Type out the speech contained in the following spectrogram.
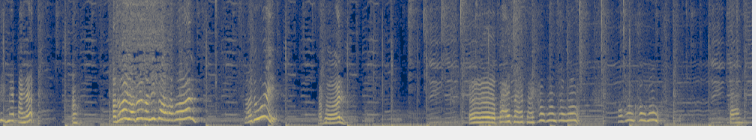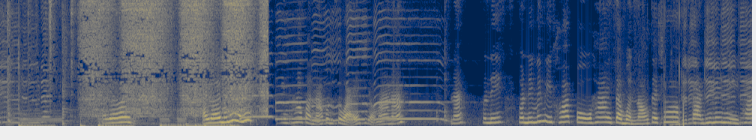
สิแม่ไปแล้วอะรอด้วยรอด้วยมานี่ก่อนพะเพลินรอด้วยพะเพลิน เออไปไปไปเข้าห้องเข้าห้องเข้าห้องเข้าห้องไปไปเลยไปเลยมานี่มานี่กินข้าวก่อนนะคนสวย เดี๋ยวมานะ นะ วันนี้วันนี้ไม่มีผ้าปูให้แต่เหมือนน้องจะชอบการที่ไม่มีผ้า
